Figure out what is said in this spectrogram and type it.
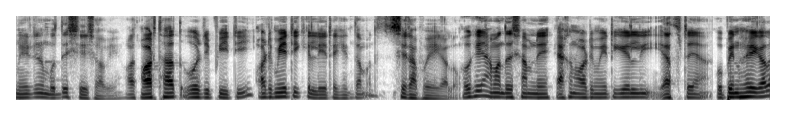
মিনিটের মধ্যে শেষ হবে। অর্থাৎ ওটিপিটি অটোমেটিক্যালি এটা কিন্তু আমার সেট হয়ে গেল। ওকে আমাদের সামনে এখন অটোমেটিক্যালি অ্যাপসটা ওপেন হয়ে গেল।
